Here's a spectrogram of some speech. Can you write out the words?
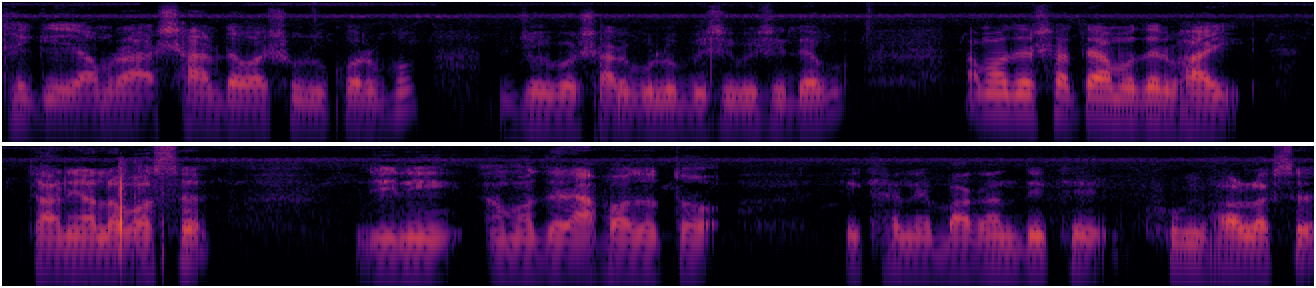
থেকে আমরা সার দেওয়া শুরু করব, জৈব সারগুলো বেশি বেশি দেব। আমাদের সাথে আমাদের ভাই জানি আলম আছে, যিনি আমাদের আপাতত এখানে বাগান দেখে খুবই ভালো লাগছে।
